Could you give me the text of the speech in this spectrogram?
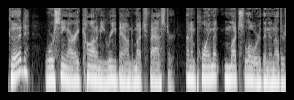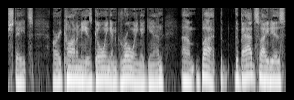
good, we're seeing our economy rebound much faster. Unemployment much lower than in other states. Our economy is going and growing again. Um, but the, the bad side is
